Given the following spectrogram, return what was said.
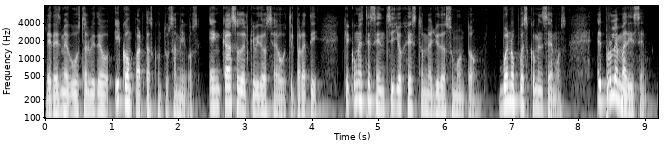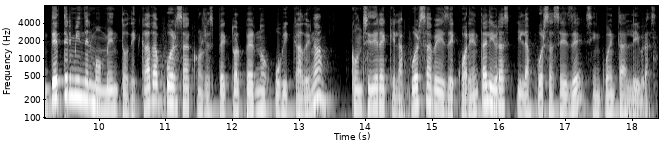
le des me gusta al video y compartas con tus amigos, en caso del que el video sea útil para ti, que con este sencillo gesto me ayudas un montón. Bueno pues comencemos. El problema dice, determina el momento de cada fuerza con respecto al perno ubicado en A. Considera que la fuerza B es de 40 libras y la fuerza C es de 50 libras.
